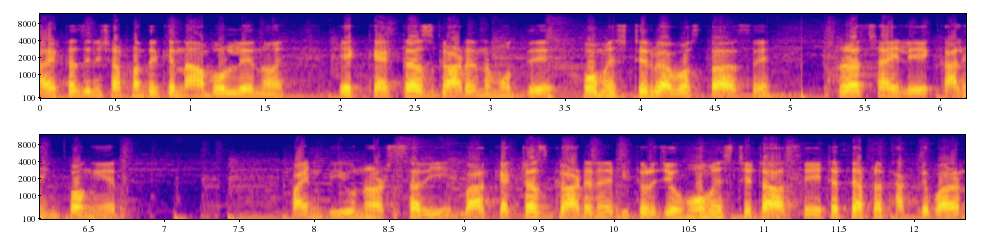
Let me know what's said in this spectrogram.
আরেকটা জিনিস আপনাদেরকে না বললে নয়, এই ক্যাকটাস গার্ডেনের মধ্যে হোম হোমস্টের ব্যবস্থা আছে। আপনারা চাইলে কালিম্পংয়ের পাইন ভিউ নার্সারি বা ক্যাকটাস গার্ডেনের ভিতরে যে হোমস্টেটা আছে, এটাতে আপনারা থাকতে পারেন।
